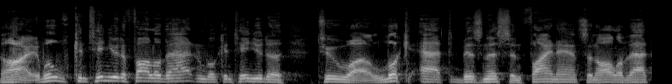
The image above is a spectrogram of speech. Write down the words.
All right, we'll continue to follow that, and we'll continue to to uh, look at business and finance and all of that.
